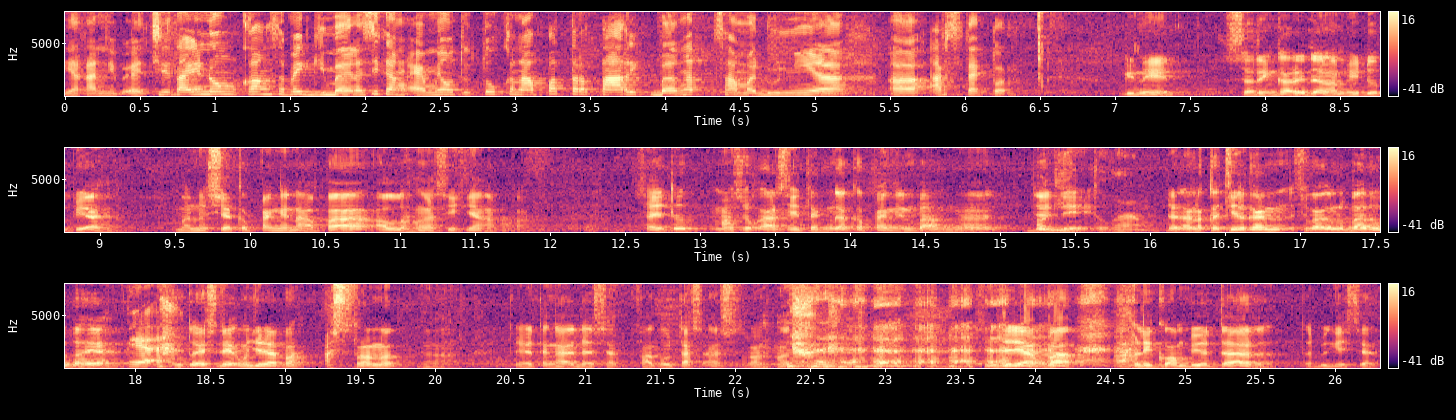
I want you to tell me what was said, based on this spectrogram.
Ya kan, eh, ceritain dong Kang, sampai gimana sih Kang Emil waktu itu kenapa tertarik banget sama dunia uh, arsitektur? Gini, sering kali dalam hidup ya manusia kepengen apa, Allah ngasihnya apa. Saya itu masuk arsitek nggak kepengen banget. Oh, Jadi gitu, Kang. dan anak kecil kan suka berubah-ubah ya. Waktu SD kamu jadi apa? Astronot. Nah, ternyata nggak ada fakultas astronot. Saya jadi apa? Ahli komputer, tapi geser.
